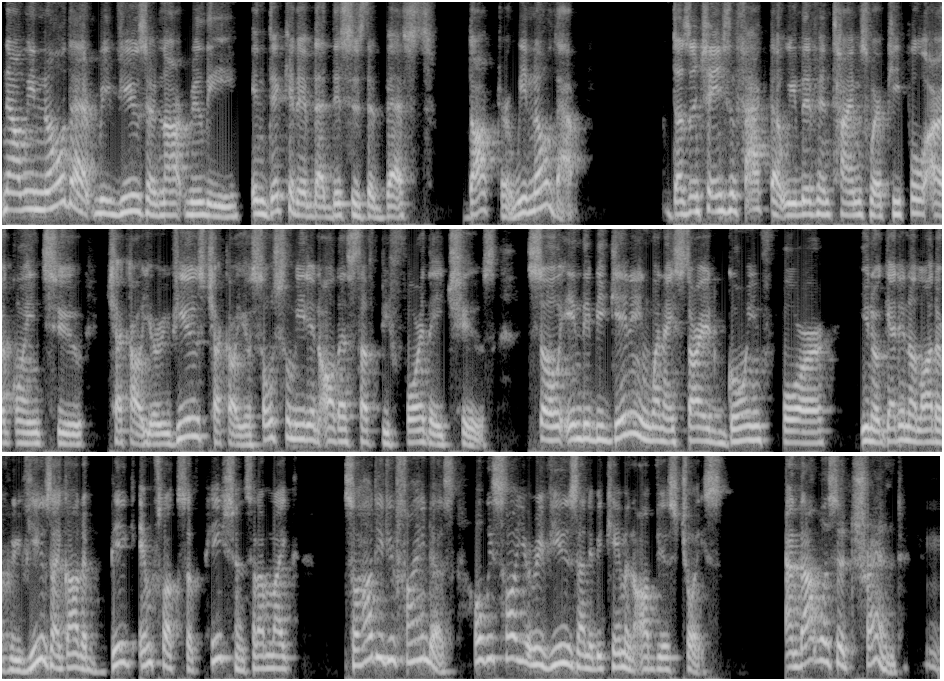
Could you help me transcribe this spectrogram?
Now we know that reviews are not really indicative that this is the best doctor. We know that doesn't change the fact that we live in times where people are going to check out your reviews, check out your social media and all that stuff before they choose. So in the beginning when I started going for, you know, getting a lot of reviews, I got a big influx of patients and I'm like, "So how did you find us?" "Oh, we saw your reviews and it became an obvious choice." And that was a trend. Hmm.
